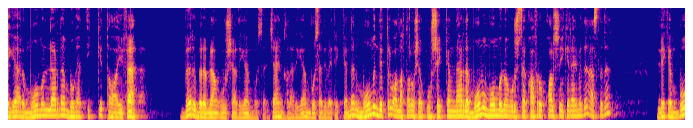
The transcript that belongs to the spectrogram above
Agar mo'minlardan bo'lgan ikki toifa bir biri bilan urushadigan bo'lsa jang qiladigan bo'lsa deb aytayotgandan mo'min deb turib alloh taolo o'sha urushayotganlarida mo'min mo'min bilan urushsa kofir bo'lib qolishligi kerakmidi aslida? Lekin bu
